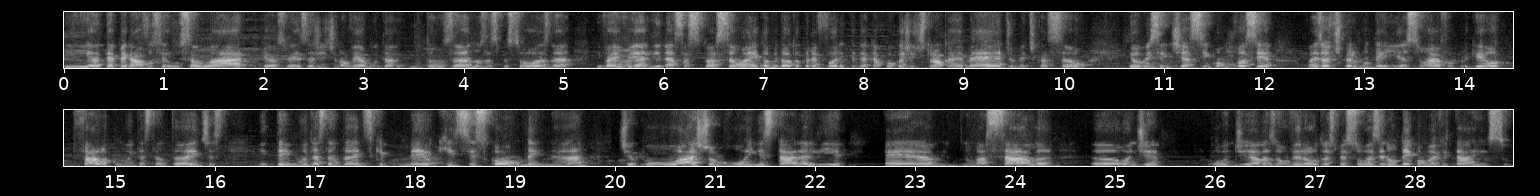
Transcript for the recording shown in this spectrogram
e até pegava o celular, porque às vezes a gente não vê há muita, muitos anos as pessoas, né? E vai ver ali nessa situação, ah, então me dá o teu telefone, que daqui a pouco a gente troca remédio, medicação. Eu me senti assim como você. Mas eu te perguntei isso, Rafa, porque eu falo com muitas tentantes e tem muitas tentantes que meio que se escondem, né? Tipo, acham ruim estar ali é, numa sala uh, onde, onde elas vão ver outras pessoas e não tem como evitar isso.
